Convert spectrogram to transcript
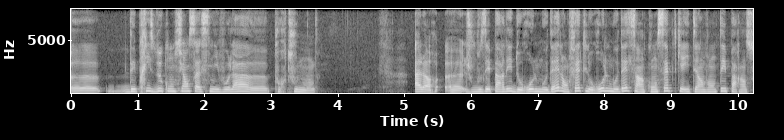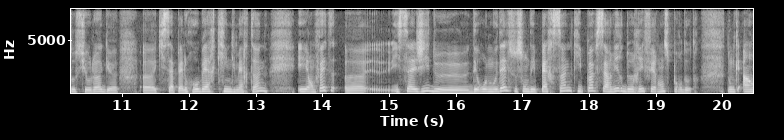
euh, des prises de conscience à ce niveau-là euh, pour tout le monde. Alors, euh, je vous ai parlé de rôle modèle. En fait, le rôle modèle, c'est un concept qui a été inventé par un sociologue euh, qui s'appelle Robert King Merton. Et en fait, euh, il s'agit de des rôles modèles. Ce sont des personnes qui peuvent servir de référence pour d'autres. Donc, un,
